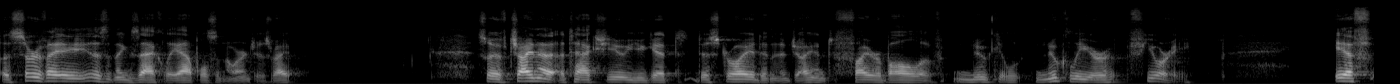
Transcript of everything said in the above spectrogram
a survey isn't exactly apples and oranges, right? So if China attacks you, you get destroyed in a giant fireball of nuclear, nuclear fury. If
